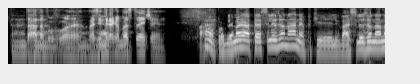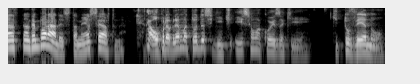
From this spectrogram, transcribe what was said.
Tá, tá, tá vovô, né? Tá, Mas entrega é, bastante ainda. Não, o problema é até se lesionar, né? Porque ele vai se lesionar na, na, temporada, isso também é certo, né? Ah, o problema todo é o seguinte: isso é uma coisa que, que tu vê no.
